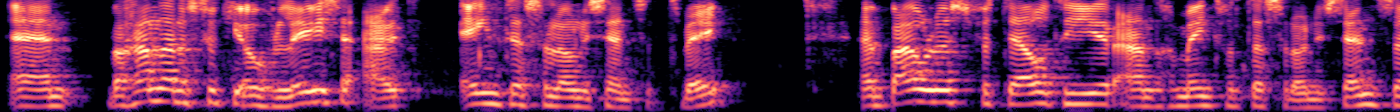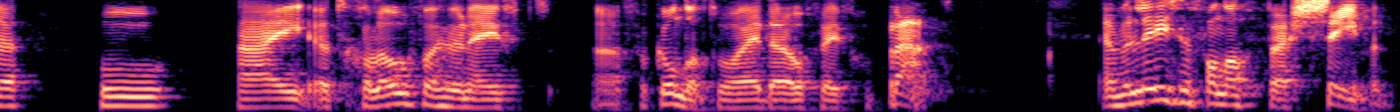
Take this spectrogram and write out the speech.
En we gaan daar een stukje over lezen uit 1 Thessalonicense 2. En Paulus vertelt hier aan de gemeente van Thessalonicense hoe hij het geloof bij hun heeft uh, verkondigd, hoe hij daarover heeft gepraat. En we lezen vanaf vers 7.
